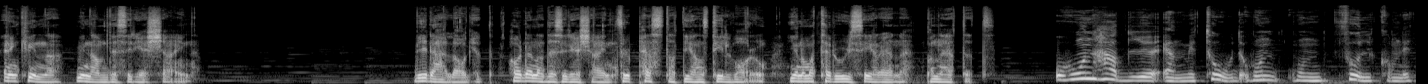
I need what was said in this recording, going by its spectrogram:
är en kvinna vid namn Desiree Shine. Vid det här laget har denna Desiree Shine förpestat i hans tillvaro genom att terrorisera henne på nätet. Och hon hade ju en metod. Hon, hon fullkomligt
